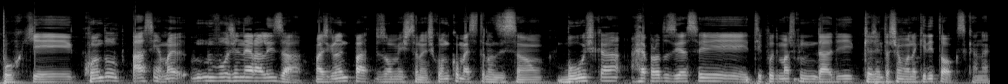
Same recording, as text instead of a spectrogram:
Porque quando. Assim, mas não vou generalizar, mas grande parte dos homens trans, quando começa a transição, busca reproduzir esse tipo de masculinidade que a gente tá chamando aqui de tóxica, né?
